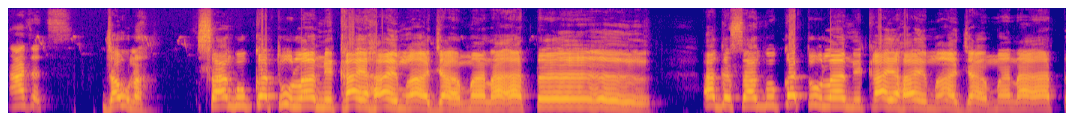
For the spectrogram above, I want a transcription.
आजच. जाऊ ना. सांगू का तुला मी काय हाय माझ्या मनात? अग सांगू का तुला मी काय हाय माझ्या मनात?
